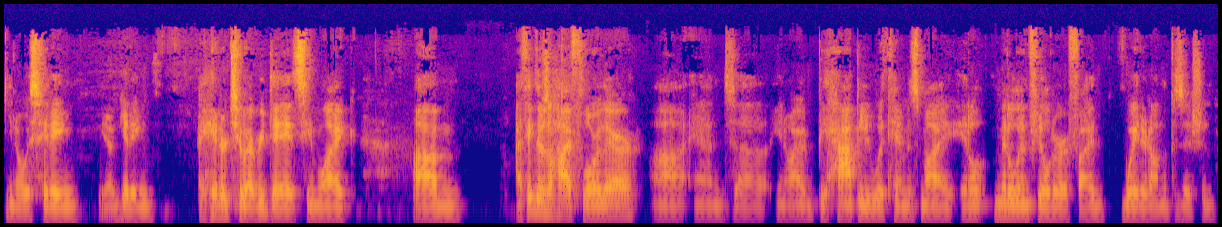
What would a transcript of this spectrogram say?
you know, was hitting, you know, getting a hit or two every day. It seemed like. Um, I think there's a high floor there, uh, and uh, you know I would be happy with him as my middle infielder if I'd waited on the position.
